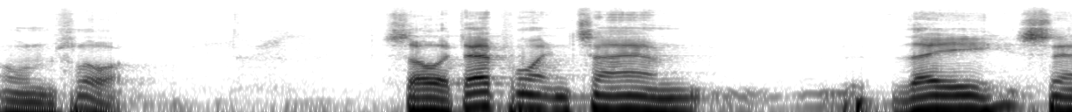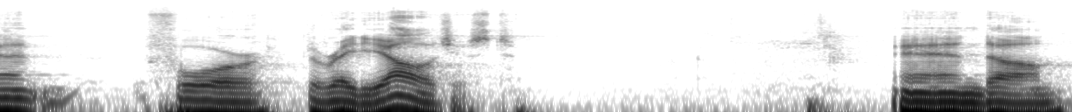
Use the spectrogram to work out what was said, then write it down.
on the floor. So at that point in time, they sent for the radiologist. And um,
